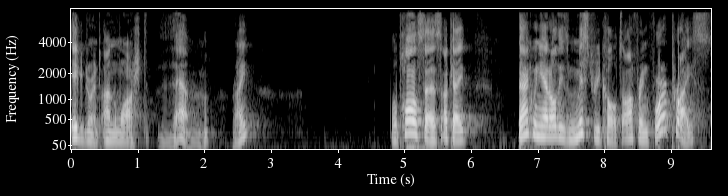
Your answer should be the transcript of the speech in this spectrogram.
ignorant, unwashed them, right? Well, Paul says, okay, back when you had all these mystery cults offering for a price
